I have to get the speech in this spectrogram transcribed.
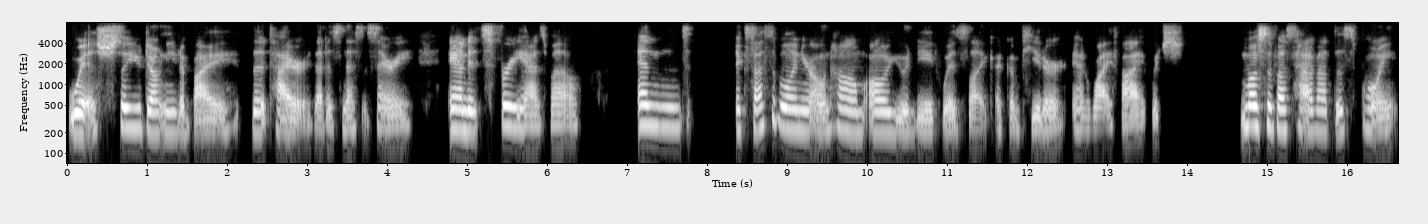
wish, so you don't need to buy the attire that is necessary, and it's free as well, and accessible in your own home, all you would need was, like, a computer and Wi-Fi, which most of us have at this point.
